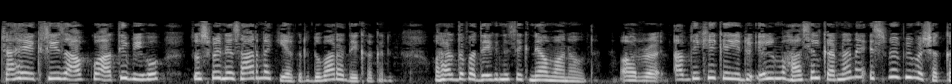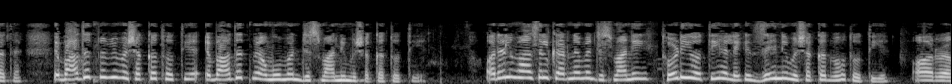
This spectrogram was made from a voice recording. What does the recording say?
چاہے ایک چیز آپ کو آتی بھی ہو تو اس پہ نثار نہ کیا کرے، دوبارہ دیکھا کرے. اور ہر دفعہ دیکھنے سے ایک نیا مانا ہوتا ہے. اور آپ دیکھیے کہ یہ جو علم حاصل کرنا نا، اس میں بھی مشقت ہے۔ عبادت میں بھی مشقت ہوتی ہے، عبادت میں عموماً جسمانی مشقت ہوتی ہے۔ اور علم حاصل کرنے میں جسمانی تھوڑی ہوتی ہے، لیکن ذہنی مشقت بہت ہوتی ہے اور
